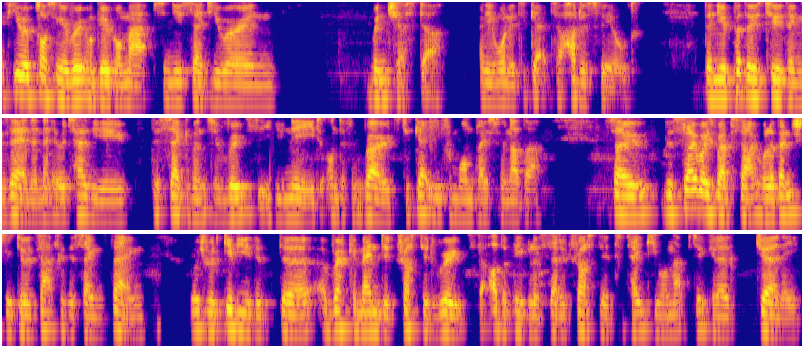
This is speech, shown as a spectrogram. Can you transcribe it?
if you were plotting a route on Google Maps and you said you were in Winchester and you wanted to get to Huddersfield then you put those two things in, and then it would tell you the segments of routes that you need on different roads to get you from one place to another. So the Slowways website will eventually do exactly the same thing, which would give you the, the recommended trusted routes that other people have said are trusted to take you on that particular journey,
